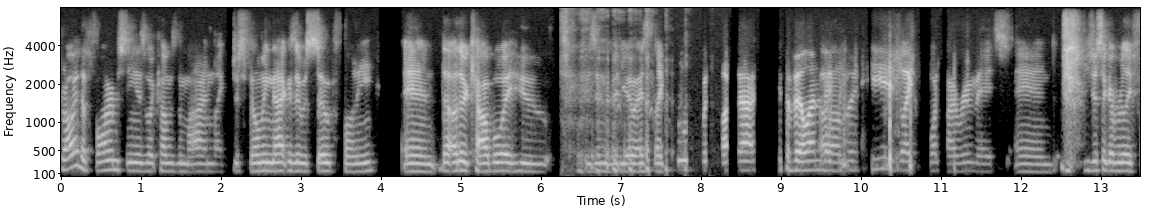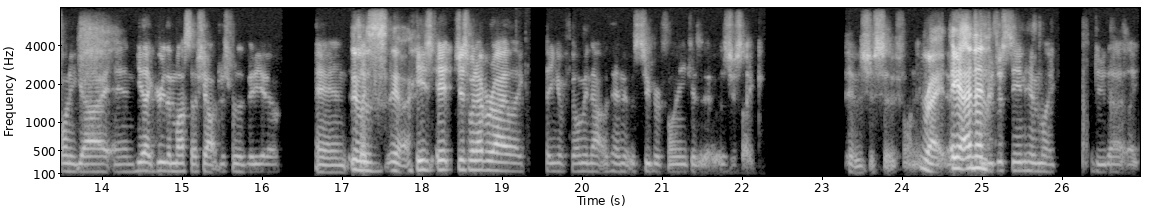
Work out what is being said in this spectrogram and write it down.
Probably the farm scene is what comes to mind. Like just filming that because it was so funny. And the other cowboy who is in the video as like with mustache. The villain, Um, he's like one of my roommates, and he's just like a really funny guy. And he like grew the mustache out just for the video. And It it's, like, was yeah. he's it just whenever I like think of filming that with him, it was super funny because it was just like it was just so funny. Right. Yeah, was and so- then- just seeing him like do that, like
